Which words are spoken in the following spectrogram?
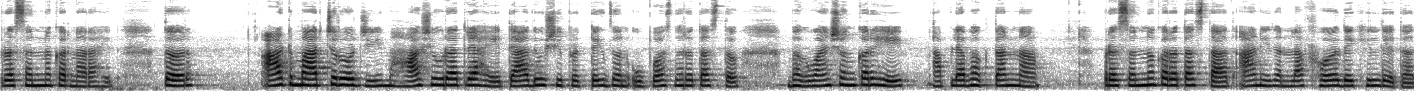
प्रसन्न करणार आहेत. तर आठ मार्च रोजी महाशिवरात्री आहे. त्या दिवशी प्रत्येकजण उपवास धरत असतं. भगवान शंकर हे आपल्या भक्तांना प्रसन्न करत असतात आणि त्यांना फळ देखील देतात.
